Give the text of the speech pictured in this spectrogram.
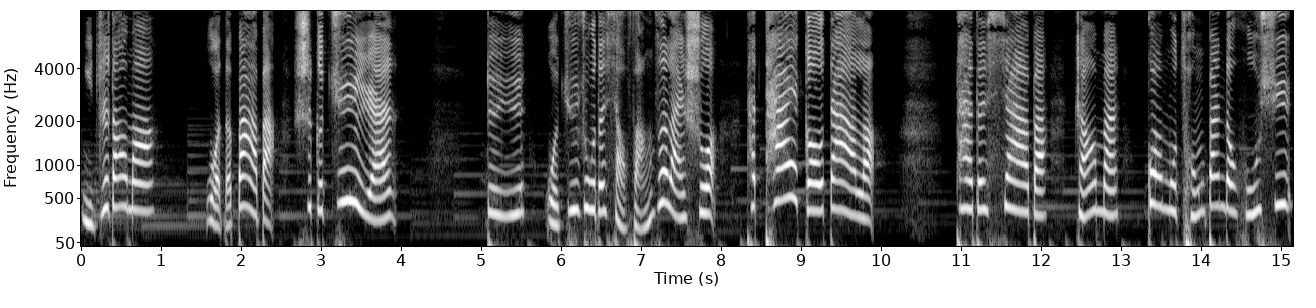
你知道吗？我的爸爸是个巨人。对于我居住的小房子来说，他太高大了。他的下巴长满灌木丛般的胡须。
